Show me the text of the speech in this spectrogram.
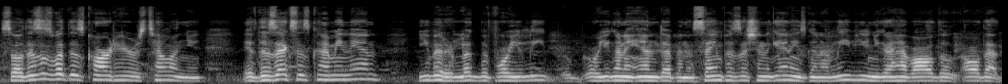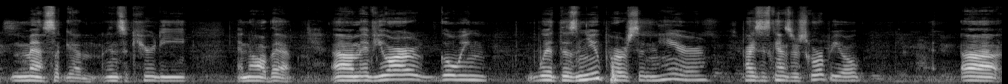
So this is what this card here is telling you. If this ex is coming in, you better look before you leap or you're going to end up in the same position again. He's going to leave you and you're going to have all the all that mess again, insecurity and all that. Um, if you are going with this new person here, Pisces, Cancer, Scorpio, uh,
